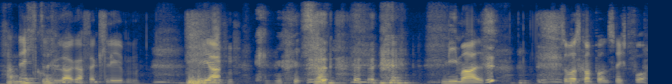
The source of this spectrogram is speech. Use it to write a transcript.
paar Nächte. Kugellager verkleben. Ja, niemals. Sowas kommt bei uns nicht vor.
